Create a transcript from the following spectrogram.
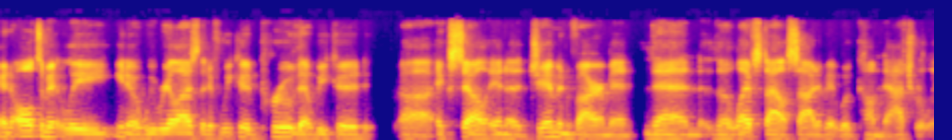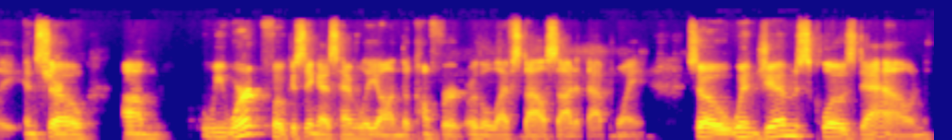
And ultimately, you know, we realized that if we could prove that we could uh, excel in a gym environment, then the lifestyle side of it would come naturally. And so, um, we weren't focusing as heavily on the comfort or the lifestyle side at that point. So when gyms closed down,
